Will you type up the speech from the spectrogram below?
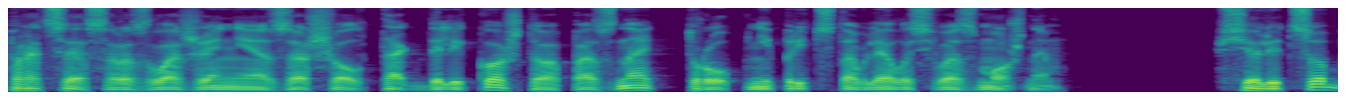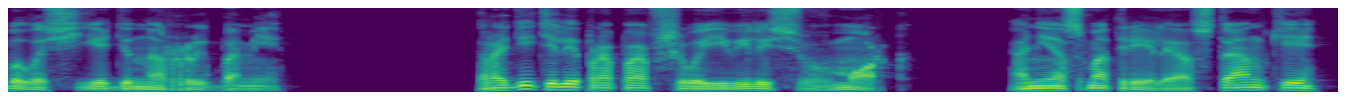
Процесс разложения зашел так далеко, что опознать труп не представлялось возможным. Все лицо было съедено рыбами. Родители пропавшего явились в морг. Они осмотрели останки,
